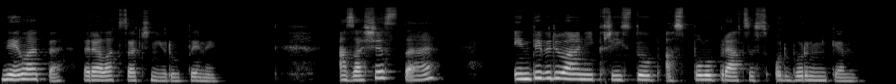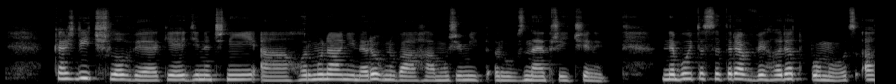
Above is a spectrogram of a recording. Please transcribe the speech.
nejlépe relaxační rutiny. A za šesté, individuální přístup a spolupráce s odborníkem. Každý člověk je jedinečný a hormonální nerovnováha může mít různé příčiny. Nebojte se teda vyhledat pomoc a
